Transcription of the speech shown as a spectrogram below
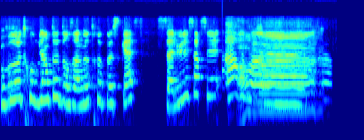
On vous retrouve bientôt dans un autre podcast. Salut les sorciers Au revoir.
